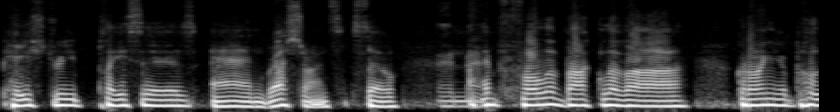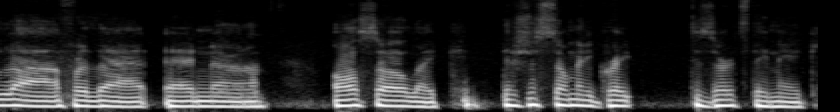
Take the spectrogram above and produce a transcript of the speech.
pastry places and restaurants. So And I'm full of baklava, chronia polla for that. And uh, also like there's just so many great desserts they make.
